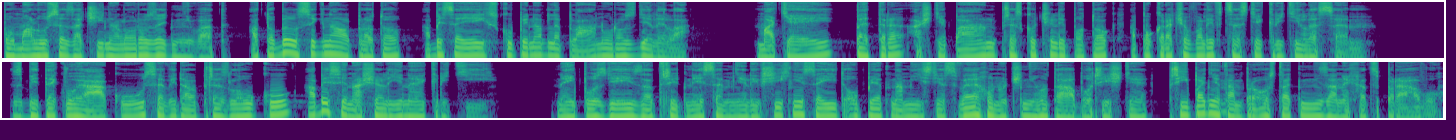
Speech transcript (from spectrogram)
Pomalu se začínalo rozednívat a to byl signál proto, aby se jejich skupina dle plánu rozdělila. Matěj, Petr a Štěpán přeskočili potok a pokračovali v cestě kryti lesem. Zbytek vojáků se vydal přes louku, aby si našel jiné krytí. Nejpozději za tři dny se měli všichni sejít opět na místě svého nočního tábořiště, případně tam pro ostatní zanechat zprávu.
